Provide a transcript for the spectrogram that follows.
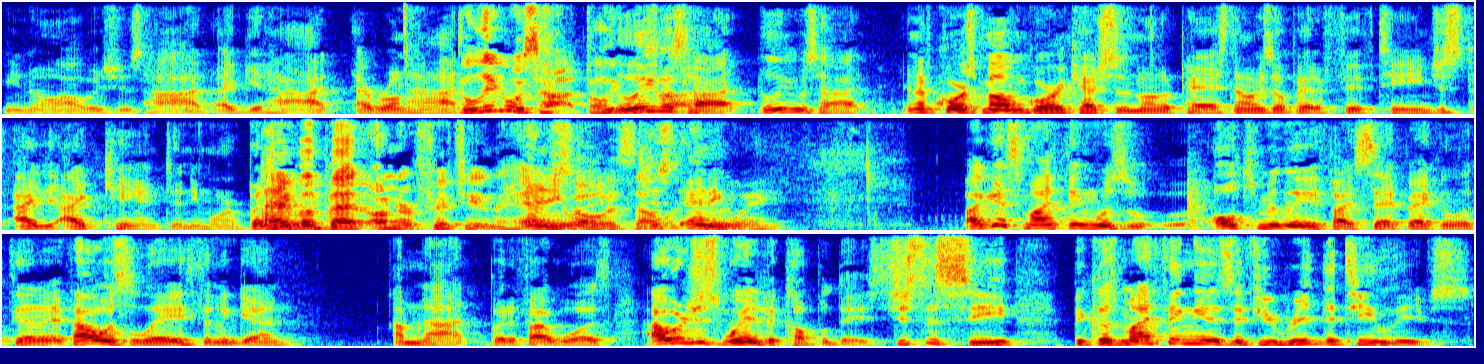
you know I was just hot. I get hot. I run hot. The league was hot. The league, The league was hot. The league was hot. And of course, Melvin Gordon catches another pass. Now he's up at a 15. Just I I can't anymore. But I have a bet under 15 and a half, anyway, so it's not just anyway. I guess my thing was ultimately if I sat back and looked at it, if I was Lath, and again, I'm not, but if I was, I would have just waited a couple days just to see. Because my thing is, if you read the tea leaves,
